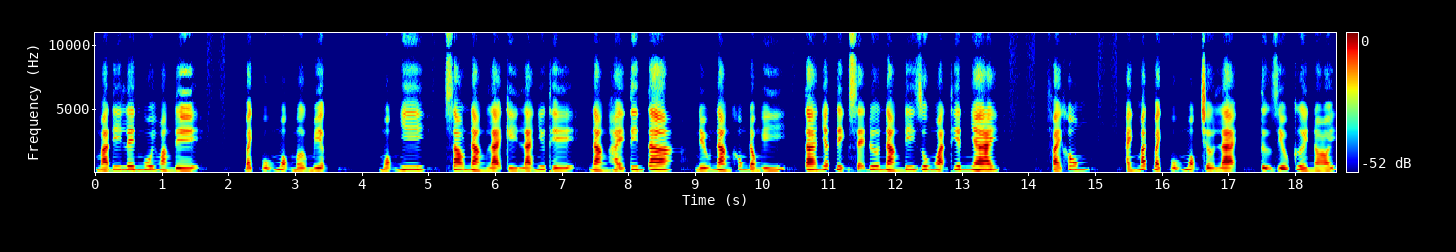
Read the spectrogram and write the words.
mà đi lên ngôi hoàng đế. Bạch Vũ Mộng mở miệng. Mộng Nhi, sao nàng lại kỳ lạ như thế? Nàng hãy tin ta, nếu nàng không đồng ý, ta nhất định sẽ đưa nàng đi du ngoạn thiên nhai. Phải không? Ánh mắt Bạch Vũ Mộng trở lại, tự giễu cười nói,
